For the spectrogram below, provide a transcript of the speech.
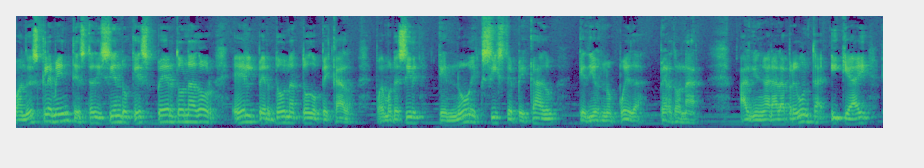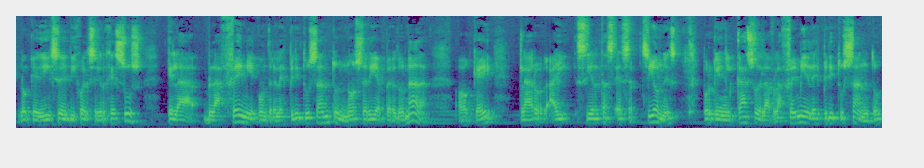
Cuando es clemente está diciendo que es perdonador. Él perdona todo pecado. Podemos decir que no existe pecado que Dios no pueda perdonar. Alguien hará la pregunta y que hay lo que dice dijo el Señor Jesús, que la blasfemia contra el Espíritu Santo no sería perdonada. ¿Ok? Claro, hay ciertas excepciones, porque en el caso de la blasfemia del Espíritu Santo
